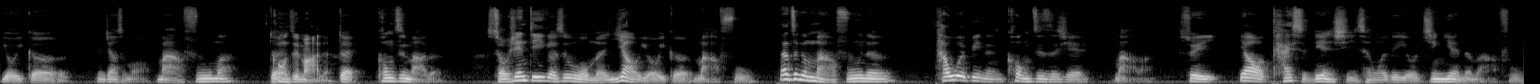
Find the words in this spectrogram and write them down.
有一个那叫什么马夫吗？对控制马的，对，控制马的。首先第一个是我们要有一个马夫，那这个马夫呢，他未必能控制这些马嘛，所以要开始练习成为一个有经验的马夫。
